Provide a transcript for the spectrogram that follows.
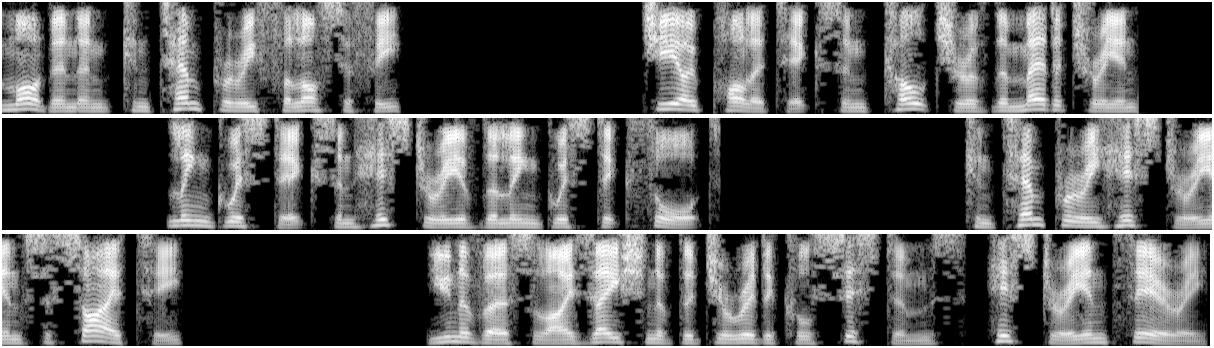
Modern and contemporary philosophy Geopolitics and culture of the Mediterranean Linguistics and history of the linguistic thought Contemporary history and society Universalization of the juridical systems, history and theory.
